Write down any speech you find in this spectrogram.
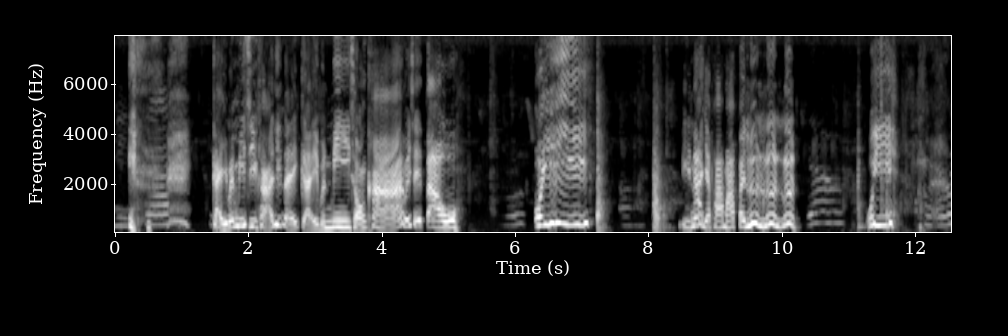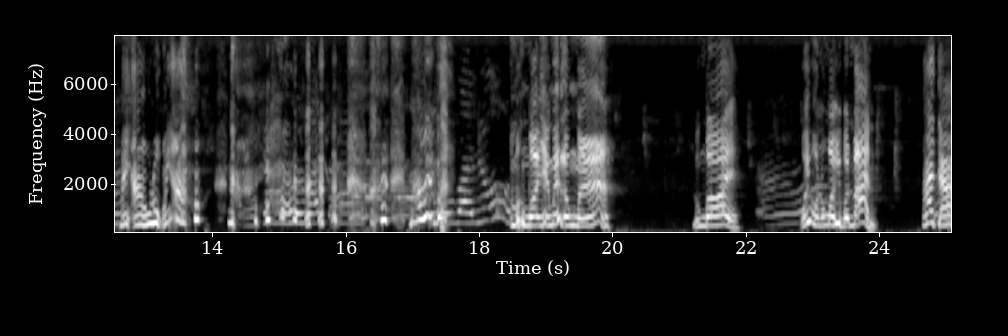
ดีไก่มันมีสีขาที่ไหนไก่มันมีสองขาไม่ใช่เต่า โอ้ยดีน่าอย่าพามาไปลื่นลื่นลื่นอุ้ยไม่เอาลูกไม่เอามาเลยมาลุงบอยยังไม่ลงมา ลุงบอย อุ้ยหมดลุงบอยอยู่บนบ้านน่าจ้า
